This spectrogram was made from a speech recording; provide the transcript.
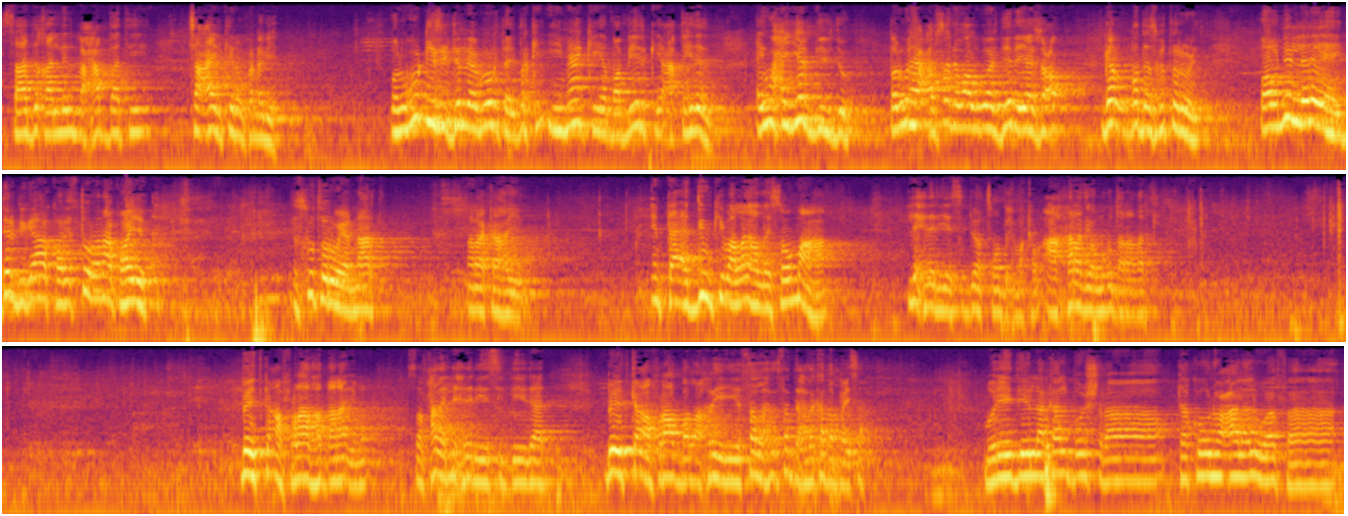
saadiqan lilmaxabati jacaylkiina ka dhabya waa lagu dhiirigelina moogtahay marka iimaanka iyo damiirka iyo caqiidadu ay waxay yar diido bal walaha cabsana waa lagu waardeynaya soco gal badda isku tur wey waa nin la leeyahay derbigaa kore istur anaa ku haye isku tur weya naarta. Anaa kaa haye intaa adduunkii baa laga hadlay soo ma aha. Lixdan iyo sideed soo bix marka aakharadii oo lagu daraa darki beydka afraad haddana imo. Safxada lixdan iyo sideedaad beydka afraad bal akriyay saddexda ka dambaysa. Muriidii laka lbushraa takunu cala alwafaa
